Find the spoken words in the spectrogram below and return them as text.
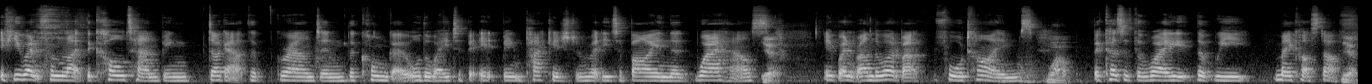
if you went from like the coltan being dug out the ground in the Congo all the way to it being packaged and ready to buy in the warehouse Yeah. it went around the world about four times Wow. because of the way that we make our stuff. Yeah,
